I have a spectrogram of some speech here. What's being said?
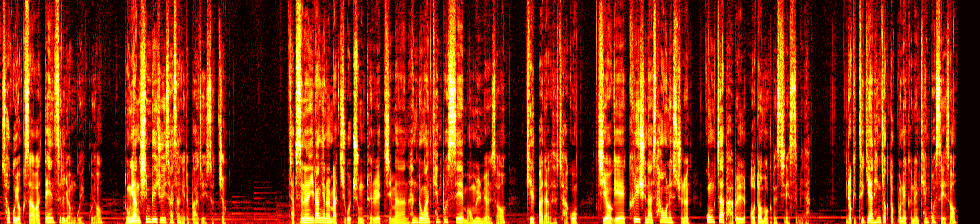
서구 역사와 댄스를 연구했고요. 동양 신비주의 사상에도 빠져 있었죠. 잡스는 1학년을 마치고 중퇴를 했지만 한동안 캠퍼스에 머물면서 길바닥에서 자고 지역의 크리슈나 사원에서 주는 공짜 밥을 얻어먹으면서 지냈습니다. 이렇게 특이한 행적 덕분에 그는 캠퍼스에서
